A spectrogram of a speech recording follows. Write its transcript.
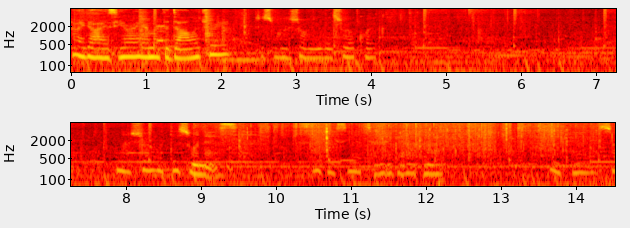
Hi guys, here I am at the Dollar Tree. Just want to show you this real quick. I'm not sure what this one is. Let's see if I see it till I get now. Okay, so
